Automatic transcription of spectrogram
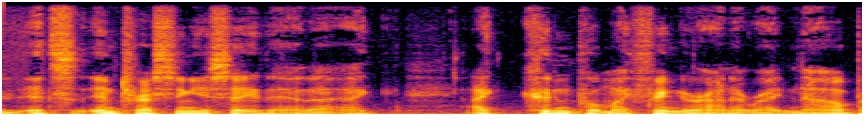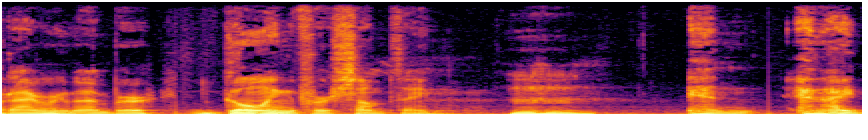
It's interesting you say that. I, I couldn't put my finger on it right now, but I remember going for something, mm-hmm. and and I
